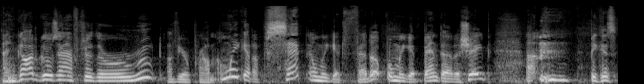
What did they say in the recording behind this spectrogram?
And God goes after the root of your problem. And we get upset and we get fed up and we get bent out of shape because,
